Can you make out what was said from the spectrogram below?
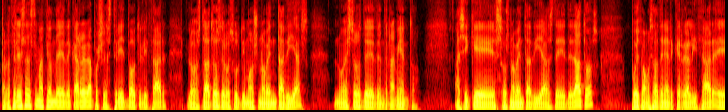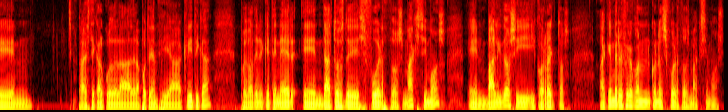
para hacer esta estimación de, carrera, pues Street va a utilizar los datos de los últimos 90 días nuestros de, entrenamiento. Así que esos 90 días de, datos, pues vamos a tener que realizar en, para este cálculo de la, de la, potencia crítica, pues va a tener que tener en datos de esfuerzos máximos en válidos y, correctos. ¿A qué me refiero con, esfuerzos máximos?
